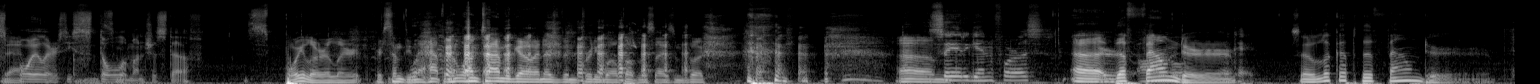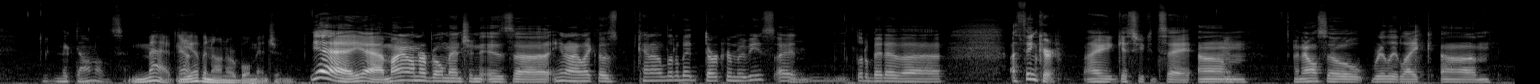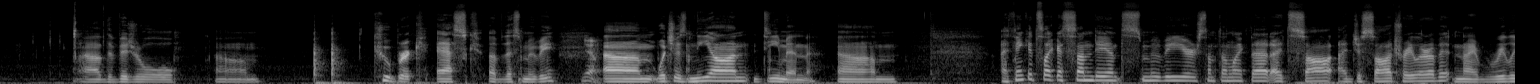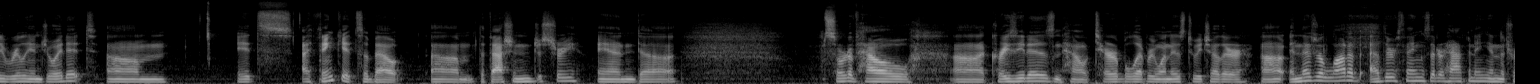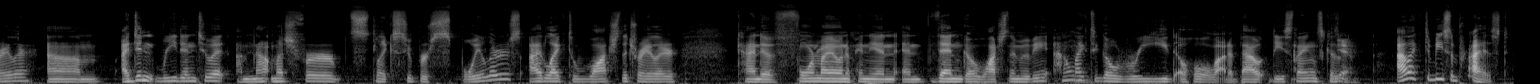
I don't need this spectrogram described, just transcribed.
That- Spoilers. He stole a bunch of stuff. Spoiler alert for something that happened a long time ago and has been pretty well publicized in books. um, Say it again for us. uh, Your the honorable- founder. Okay. So look up the founder. McDonald's. Matt, do Yeah. you have an honorable mention? Yeah, yeah. My honorable mention is, uh, you know, I like those kind of a little bit darker movies. A little bit of a, a thinker, I guess you could say. Um, And I also really like um, uh, the visual um, Kubrick esque of this movie. Yeah. um, which is Neon Demon. I think it's like a Sundance movie or something like that. I saw, I just saw a trailer of it, and I really, really enjoyed it. Um, it's, I think it's about um, the fashion industry and uh, sort of how uh, crazy it is and how terrible everyone is to each other. Uh, and there's a lot of other things that are happening in the trailer. Um, I didn't read into it. I'm not much for like super spoilers. I like to watch the trailer, kind of form my own opinion, and then go watch the movie. I don't like to go read a whole lot about these things because Yeah. I like to be surprised.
